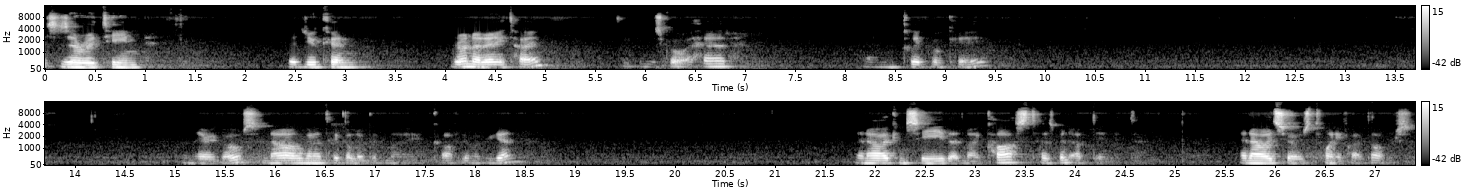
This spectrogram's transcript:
This is a routine that you can run at any time. You can just go ahead and click OK. And there it goes. Now I'm going to take a look at my coffee mug again. And now I can see that my cost has been updated. And now it shows $25.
